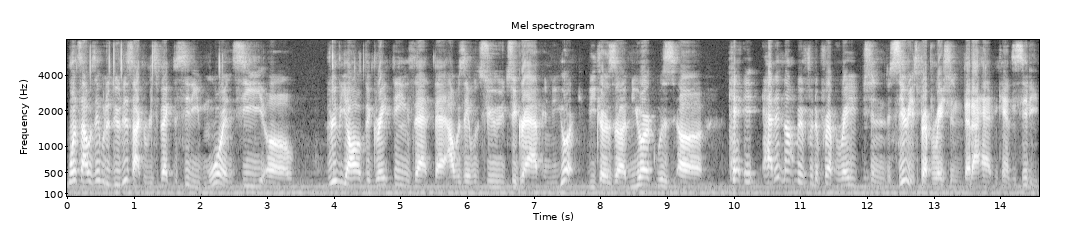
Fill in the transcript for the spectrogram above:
once I was able to do this, I could respect the city more and see uh, really all the great things that, that I was able to to grab in New York because uh, New York was uh, it, had it not been for the preparation, the serious preparation that I had in Kansas City,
